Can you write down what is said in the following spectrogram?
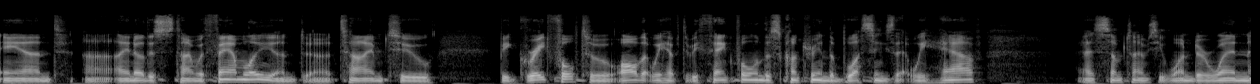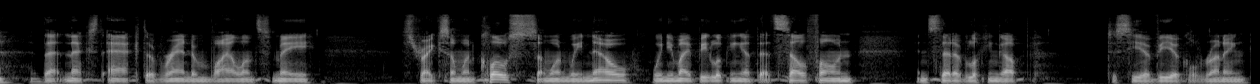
And uh, I know this is time with family and uh, time to be grateful to all that we have to be thankful in this country and the blessings that we have. As sometimes you wonder when that next act of random violence may strike someone close, someone we know, when you might be looking at that cell phone instead of looking up to see a vehicle running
